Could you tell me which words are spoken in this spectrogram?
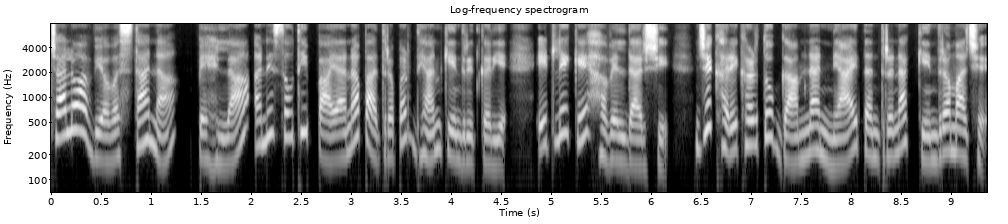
ચાલો આ વ્યવસ્થાના પહેલા અને સૌથી પાયાના પાત્ર પર ધ્યાન કેન્દ્રિત કરીએ. એટલે કે હવેલદારશી, જે ખરેખર તો ગામના ન્યાયતંત્રના કેન્દ્રમાં છે.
